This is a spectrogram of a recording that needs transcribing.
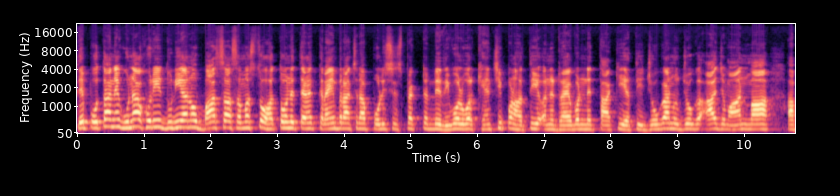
તે પોતાને ગુનાખોરી દુનિયાનો બાદશાહ સમજતો હતો અને તેણે ક્રાઇમ બ્રાન્ચના પોલીસ ઇન્સ્પેક્ટરની રિવોલ્વર ખેંચી પણ હતી અને ડ્રાઈવરને તાકી હતી. જોગાનું જોગ આ જ વાહનમાં આ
